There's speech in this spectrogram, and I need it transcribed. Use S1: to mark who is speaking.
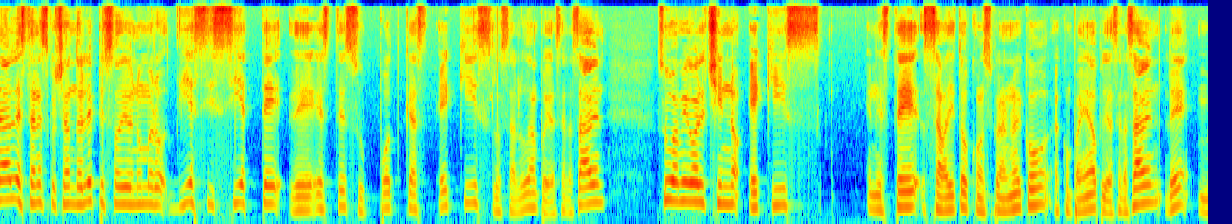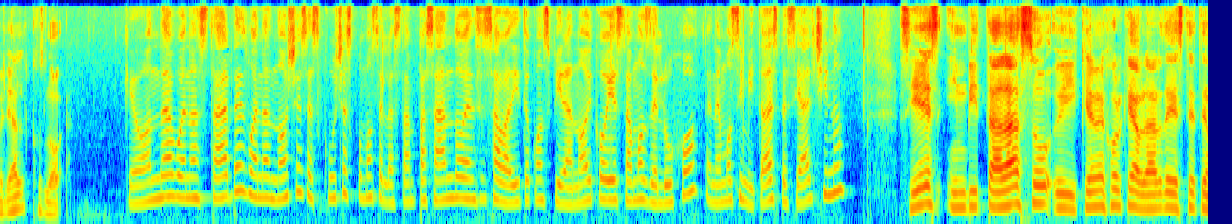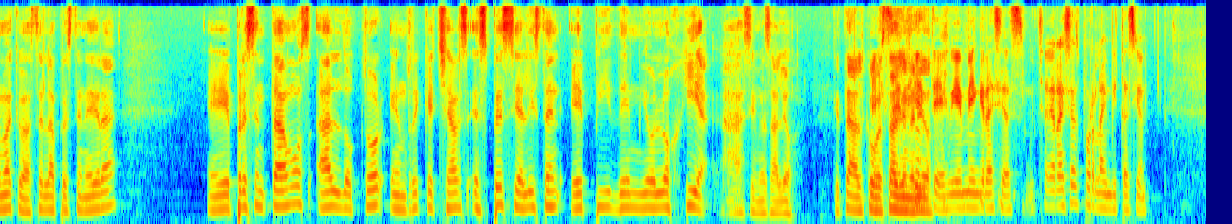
S1: tal? Están escuchando el episodio número 17 de este su podcast X. Los saludan, pues ya se la saben. Su amigo el chino X en este sabadito conspiranoico, acompañado, pues ya se la saben, de Melial Coslova.
S2: ¿Qué onda? Buenas tardes, buenas noches. ¿Escuchas cómo se la están pasando en ese sabadito conspiranoico? Hoy estamos de lujo. Tenemos invitada especial, chino.
S1: Sí, es invitadazo y qué mejor que hablar de este tema que va a ser la peste negra. Eh, presentamos al doctor Enrique Charles, especialista en epidemiología. Ah, sí me salió. ¿Qué tal? ¿Cómo estás? Bienvenido.
S3: Bien, bien, gracias. Muchas gracias por la invitación.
